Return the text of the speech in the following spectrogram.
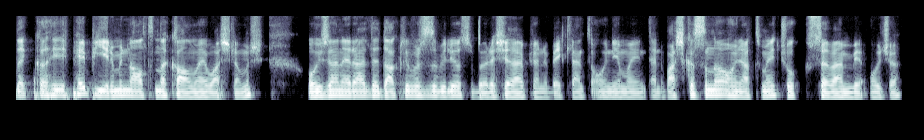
dakika hep 20'nin altında kalmaya başlamış. O yüzden herhalde Doug Rivers'ı biliyorsun böyle şeyler yapıyor. Yani beklenti oynayamayın. Yani başkasını oynatmayı çok seven bir hoca.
